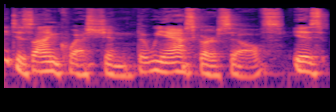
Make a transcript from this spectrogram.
key design question that we ask ourselves is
